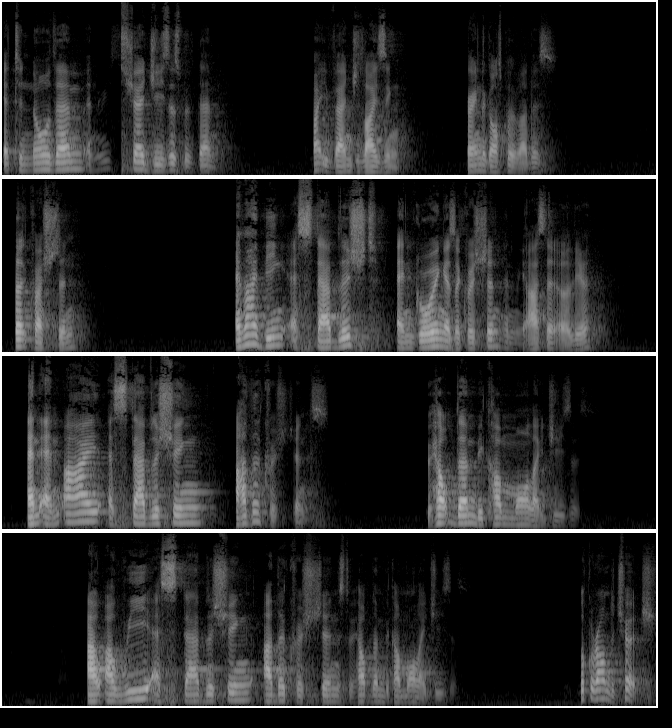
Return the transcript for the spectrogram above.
get to know them and share Jesus with them? Am I evangelizing, sharing the gospel with others? Third question Am I being established and growing as a Christian? And we asked that earlier. And am I establishing other Christians to help them become more like Jesus? Are, are we establishing other Christians to help them become more like Jesus? Look around the church.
